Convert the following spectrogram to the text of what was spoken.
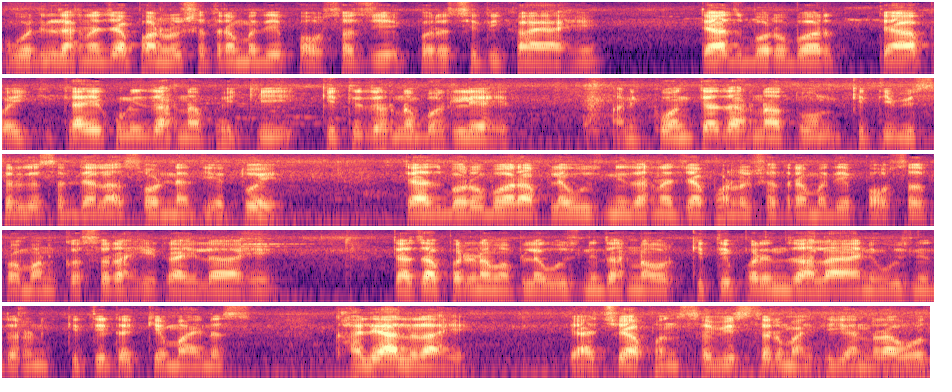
वरील धरणाच्या पाणलोट क्षेत्रामध्ये पावसाची परिस्थिती काय आहे? त्याचबरोबर त्यापैकी त्या एकोणीस धरणापैकी किती धरणं भरली आहेत? आणि कोणत्या धरणातून किती विसर्ग सध्याला सोडण्यात येतोय? त्याचबरोबर आपल्या उजनी धरणाच्या पाणलोट क्षेत्रामध्ये पावसाचं प्रमाण कसं राही राहिलं आहे? त्याचा परिणाम आपल्या उजनी धरणावर कितीपर्यंत झाला आहे आणि उजनी धरण किती टक्के मायनस खाली आलेलं आहे याची आपण सविस्तर माहिती घेणार आहोत.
